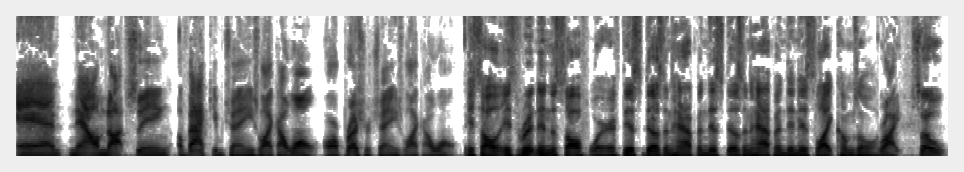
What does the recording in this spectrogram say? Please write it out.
and now I'm not seeing a vacuum change like I want or a pressure change like I want. It's all it's written in the software. If this doesn't happen, this doesn't happen, then this light comes on. Right. So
